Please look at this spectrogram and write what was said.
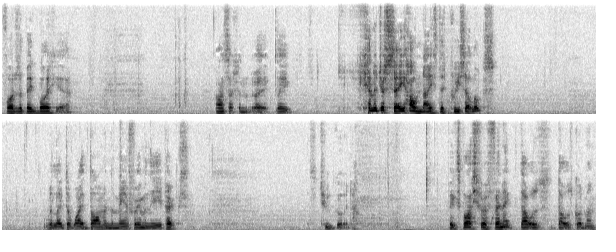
Ford's a big boy, yeah. One second, right, like, can I just say how nice this preset looks? With like the white dome and the mainframe and the apex. It's too good. Big splash for Fennec, that was, that was good man.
